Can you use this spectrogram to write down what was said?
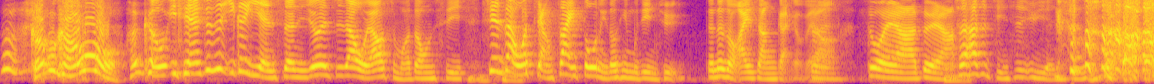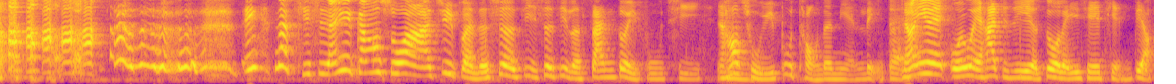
可不可恶？很可恶。以前就是一个眼神，你就会知道我要什么东西。现在我讲再多，你都听不进去的那种哀伤感，有没有？对啊，对啊。所以它是警示预言书。哎，那其实啊，因为刚刚说啊，剧本的设计设计了三对夫妻，然后处于不同的年龄，对。然后因为伟伟他其实也有做了一些填调，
